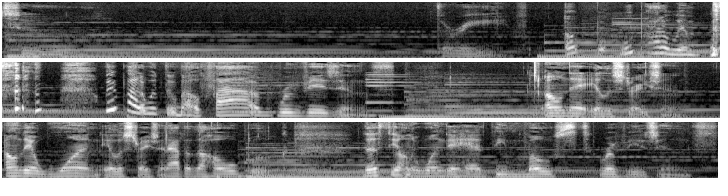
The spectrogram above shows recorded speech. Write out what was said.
two, three. Four. Oh, we probably went. we probably went through about five revisions on that illustration, on that one illustration out of the whole book. That's the only one that had the most revisions.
